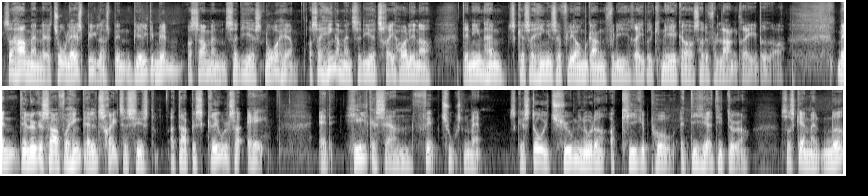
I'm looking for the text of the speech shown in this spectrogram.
så har man øh, to lastbiler, spændt en bjælke mellem, og så har man så de her snore her, og så hænger man så de her tre hollændere. Den ene, han skal så hænge sig flere omgange, fordi rebet knækker, og så er det for langt rebet. Og... Men det lykkedes så at få hængt alle tre til sidst, og der er beskrivelser af, at hele kasernen, 5.000 mand, skal stå i 20 minutter og kigge på, at de her, de dør. Så skal man dem ned,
